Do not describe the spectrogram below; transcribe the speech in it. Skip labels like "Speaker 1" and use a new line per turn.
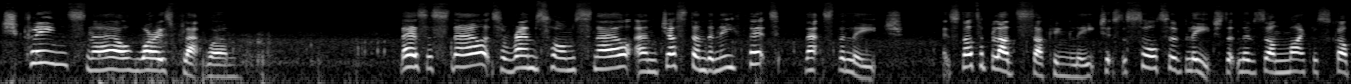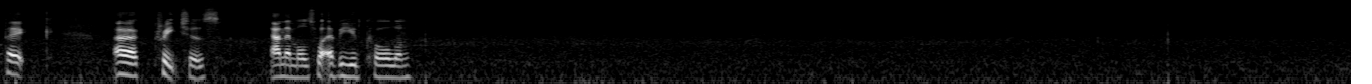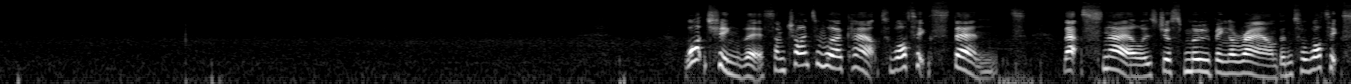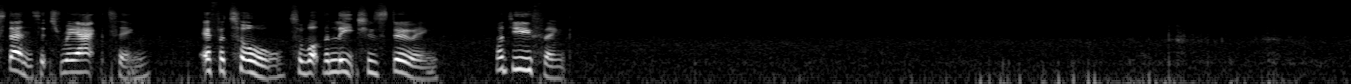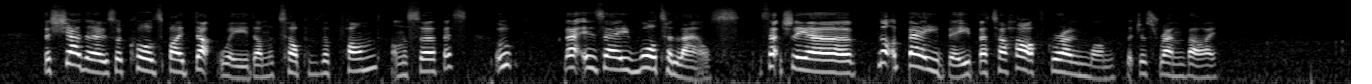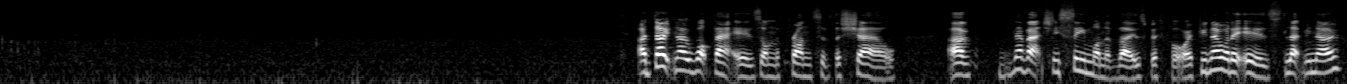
Leech, clean snail, worries flatworm. There's a snail, it's a ram's horn snail, and just underneath it, that's the leech. It's not a blood sucking leech, it's the sort of leech that lives on microscopic uh, creatures, animals, whatever you'd call them. Watching this, I'm trying to work out to what extent that snail is just moving around and to what extent it's reacting, if at all, to what the leech is doing. What do you think? The shadows are caused by duckweed on the top of the pond, on the surface. Oh, that is a water louse. It's actually a not a baby, but a half-grown one that just ran by. I don't know what that is on the front of the shell. I've never actually seen one of those before. If you know what it is, let me know.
